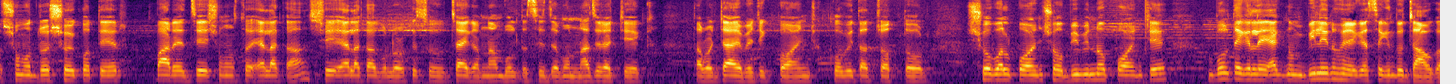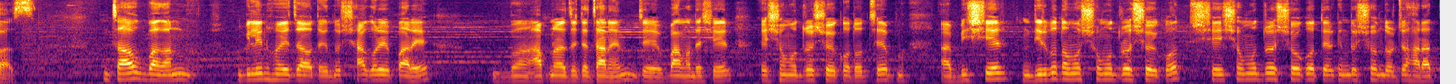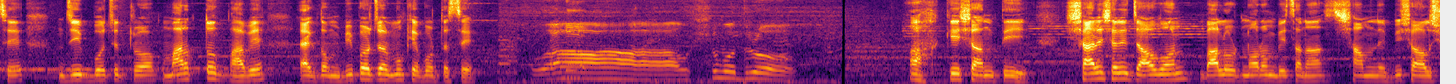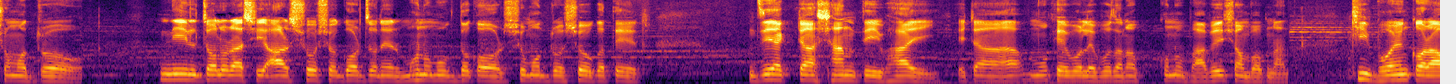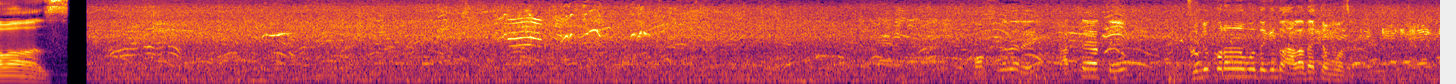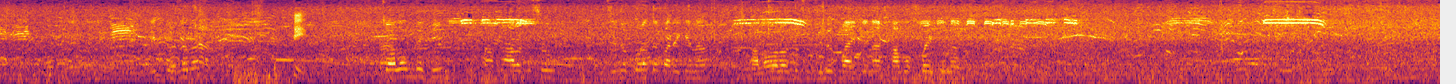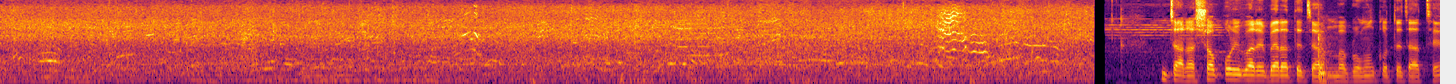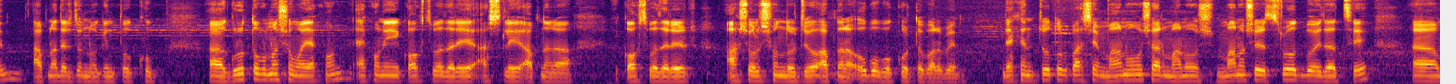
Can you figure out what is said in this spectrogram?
সমুদ্র সৈকতের পারে যে সমস্ত এলাকা, সেই এলাকাগুলোর কিছু জায়গার নাম বলতেছি, যেমন নাজিরা টেক, তারপর ডায়াবেটিক পয়েন্ট, কবিতা চত্বর শোবল পয়েন্ট সহ বিভিন্ন পয়েন্টে বলতে গেলে একদম বিলীন হয়ে গেছে কিন্তু জাউ গাছ। জাউ বাগান বিলীন হয়ে যাওয়াতে কিন্তু সাগরের বা আপনারা যেটা জানেন যে বাংলাদেশের এই সমুদ্র সৈকত হচ্ছে বিশ্বের দীর্ঘতম সমুদ্র সৈকত। সেই সমুদ্র সৈকতের কিন্তু সৌন্দর্য হারাচ্ছে জীব বৈচিত্র্য মারাত্মকভাবে একদম বিপর্যয়ের মুখে পড়তেছে। সমুদ্র। আহ কি শান্তি। সারি সারি জাউবন বালুর নরম বিছানা সামনে বিশাল সমুদ্র। নীল জলরাশি আর শোষ গর্জনের মনোমুগ্ধকর সমুদ্র সৌকতের যে একটা শান্তি, ভাই, এটা মুখে বলে বোঝানো কোনোভাবেই সম্ভব না। কি ভয়ঙ্কর আওয়াজ। কক্সবাজারে হাঁটতে হাঁটতে ঝিনুক করানোর মধ্যে কিন্তু আলাদা একটা মজা। ঠিক চলন দেখি, আমরা আরও কিছু ঝিনুক করাতে পারি কিনা, ভালো ভালো কিছু ঝিনুক পাই কিনা, শামুক পাই কিনা। যারা সপরিবারে বেড়াতে চান বা ভ্রমণ করতে চাচ্ছেন, আপনাদের জন্য কিন্তু খুব গুরুত্বপূর্ণ সময় এখন। এখনই কক্সবাজারে আসলে আপনারা কক্সবাজারের আসল সৌন্দর্য আপনারা উপভোগ করতে পারবেন। দেখেন চতুর্পাশে মানুষ আর মানুষ, মানুষের স্রোত বয়ে যাচ্ছে।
